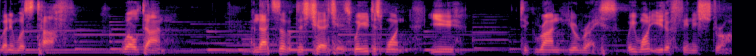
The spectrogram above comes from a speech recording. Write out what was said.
when it was tough. Well done. And that's what this church is. We just want you to run your race. We want you to finish strong.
